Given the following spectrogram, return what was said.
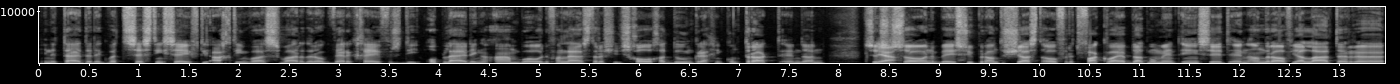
in de tijd dat ik wat 16, 17, 18 was, waren er ook werkgevers die opleidingen aanboden. Van luister, als je school gaat doen, krijg je een contract. En dan zus ja. zo. En dan ben je super enthousiast over het vak waar je op dat moment in zit. En anderhalf jaar later, uh,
